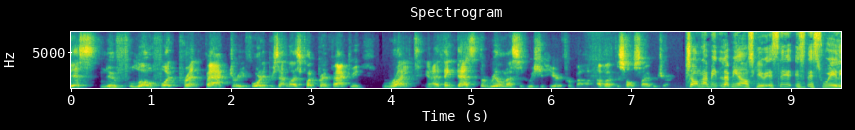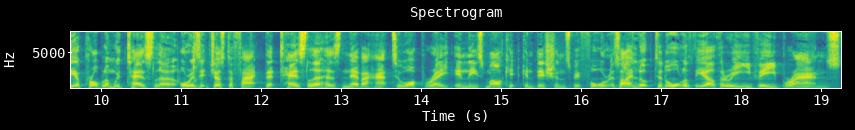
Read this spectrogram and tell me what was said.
this new low footprint factory, 40% less footprint factory, right. And I think that's the real message we should hear about, uh, about this whole Cybertruck. John, let me, let me ask you is this, is this really a problem with Tesla, or is it just a fact that Tesla has never had to operate in these market conditions before? As I looked at all of the other EV brands,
